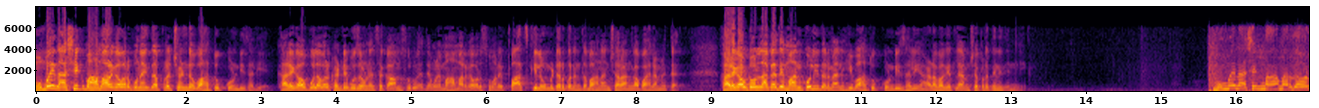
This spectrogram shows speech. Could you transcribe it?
मुंबई नाशिक महामार्गावर पुन्हा एकदा प्रचंड वाहतूक कोंडी झाली आहे. खारेगाव पुलावर खड्डे बुजवण्याचं काम सुरू आहे. त्यामुळे महामार्गावर सुमारे पाच किलोमीटरपर्यंत वाहनांच्या रांगा पाहायला मिळत आहेत. खारेगाव टोलनाका ते मानकोली दरम्यान ही वाहतूक कोंडी झाली आहे. आढावा घेतलाय आमच्या प्रतिनिधींनी. मुंबई नाशिक महामार्गावर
